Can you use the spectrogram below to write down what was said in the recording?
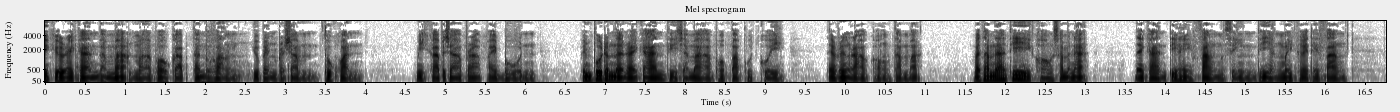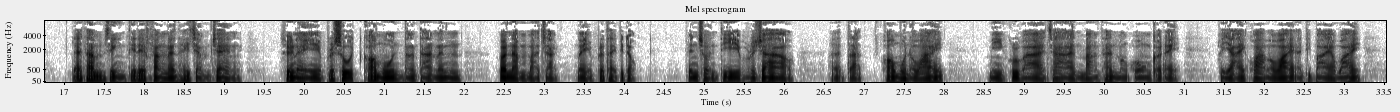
นี่คือรายการธรรมะมาพบกับท่านผู้ฟังอยู่เป็นประจำทุกวัน มีข้าพเจ้าพระภัยบูรณ์เป็นผู้ดำเนินรายการที่จะมาพบปะพูดคุย ในเรื่องราวของธรรมะ มาทำหน้าที่ของสมณะ ในการที่ให้ฟังสิ่งที่ยังไม่เคยได้ฟัง และทำสิ่งที่ได้ฟังนั้นให้จำแจ้ง ซึ่งในพระสูตรข้อมูลต่างๆนั้น ก็นำมาจากในพระไตรปิฎกเป็นส่วนที่พระเจ้าตรัสข้อมูลเอาไว้ มีครูบาอาจารย์ บางท่านบางองค์ก็ได้ ขยายความมาไว้อธิบายเอาไว้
